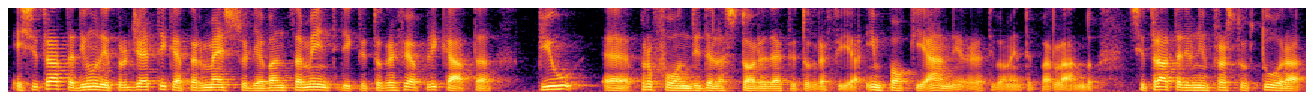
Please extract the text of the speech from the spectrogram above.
e si tratta di uno dei progetti che ha permesso gli avanzamenti di crittografia applicata più eh, profondi della storia della crittografia, in pochi anni relativamente parlando. Si tratta di un'infrastruttura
